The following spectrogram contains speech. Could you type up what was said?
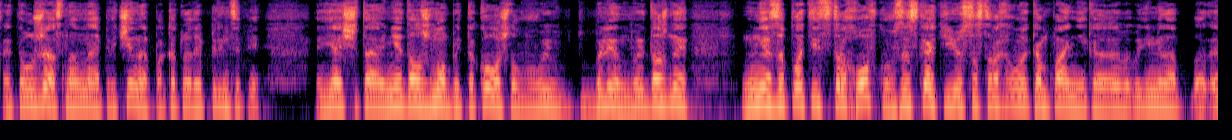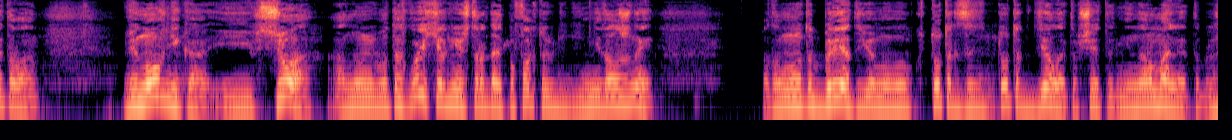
Это уже основная причина, по которой, в принципе, я считаю, не должно быть такого, что вы, блин, вы должны мне заплатить страховку, взыскать ее со страховой компании, именно этого виновника, и все. А ну, вот такой херней страдать по факту не должны. Потому ну, это бред, ее, ну, кто так, кто так делает? Вообще это ненормально, это, блин.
